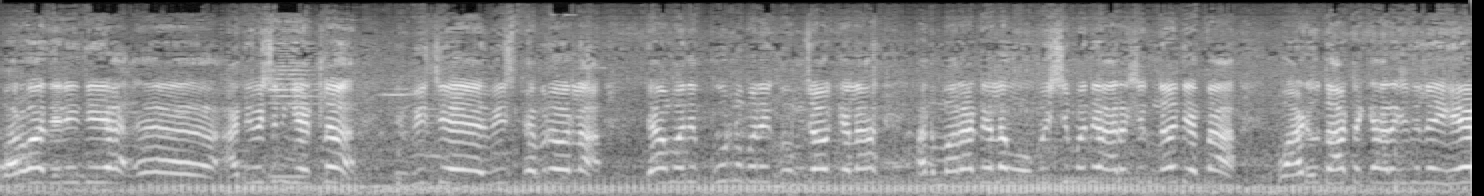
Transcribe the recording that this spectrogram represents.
परवा त्यांनी जे अधिवेशन घेतलं वीस वीस फेब्रुवारीला त्यामध्ये पूर्णपणे घुमजाव केला आणि मराठ्याला ओबीसीमध्ये आरक्षण न देता वाढीव दहा टक्के आरक्षण दिलं. हे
